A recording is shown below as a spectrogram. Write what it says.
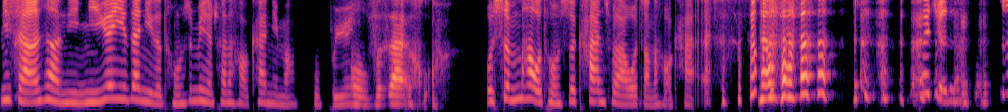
你想想，你你愿意在你的同事面前穿的好看你吗？我不愿意。我不在乎，我生怕我同事看出来我长得好看，会觉得 真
